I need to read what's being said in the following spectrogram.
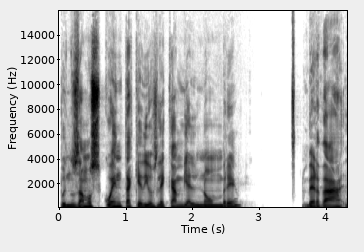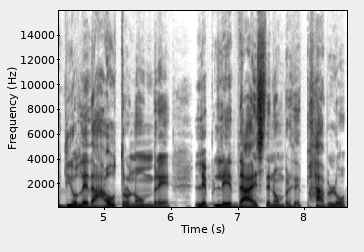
Pues nos damos cuenta que Dios le cambia el nombre, ¿verdad? Dios le da otro nombre, le, le da este nombre de Pablo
